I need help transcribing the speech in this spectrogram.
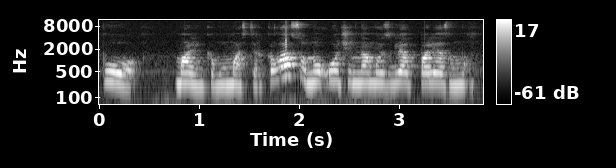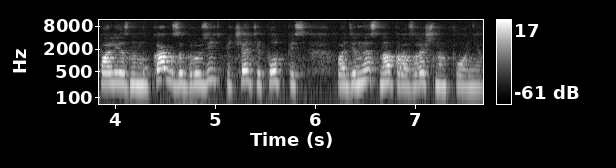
по маленькому мастер-классу, но очень, на мой взгляд, полезному, полезному, как загрузить печать и подпись в 1С на прозрачном фоне.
